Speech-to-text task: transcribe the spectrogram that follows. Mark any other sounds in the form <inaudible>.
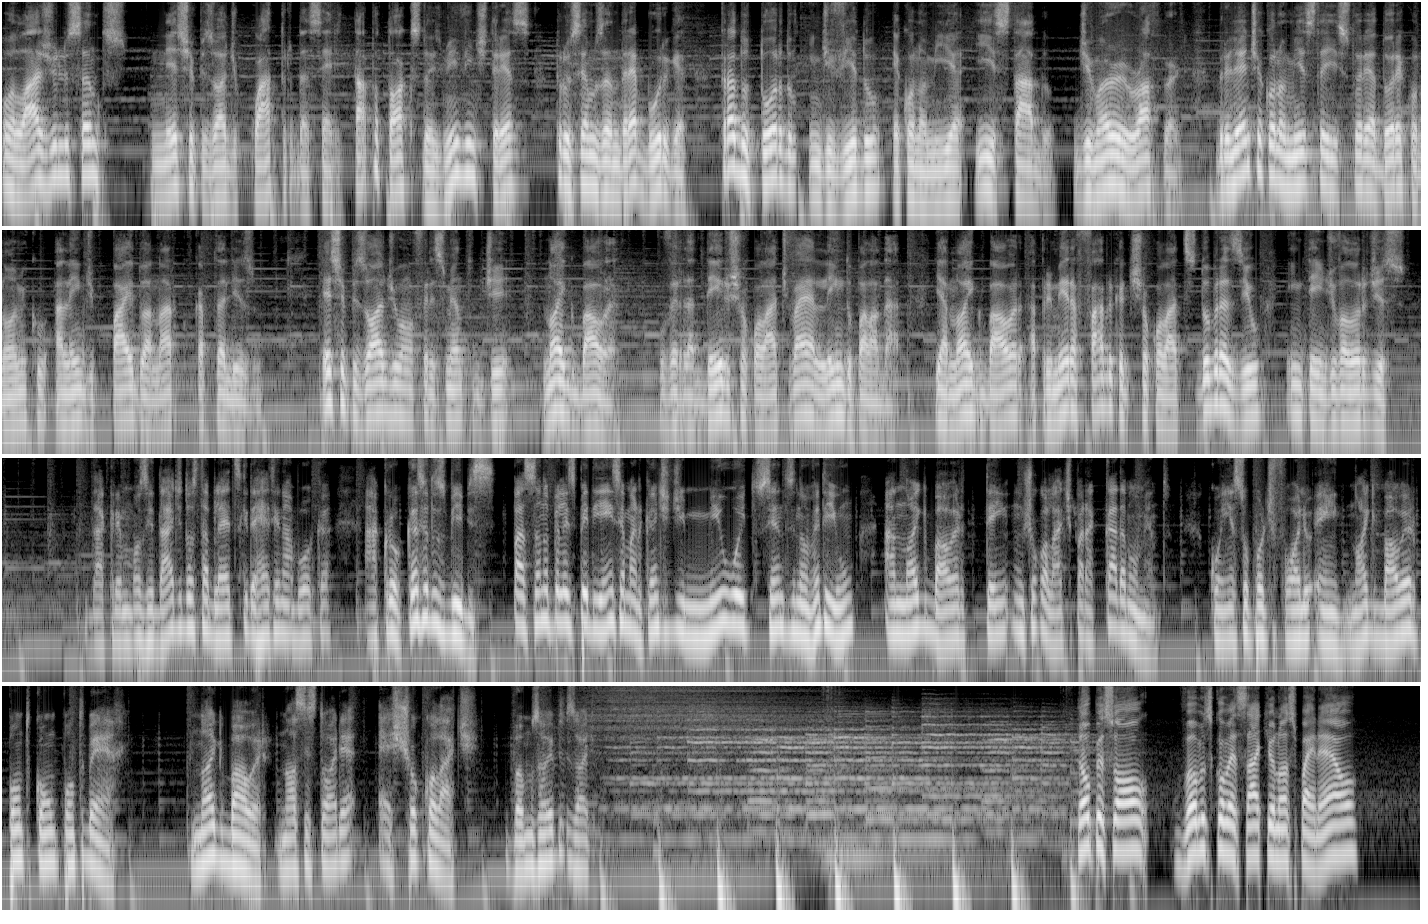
Olá, Júlio Santos. Neste episódio 4 da série Tapa Talks 2023, trouxemos André Burger, tradutor do Indivíduo, Economia e Estado, de Murray Rothbard, brilhante economista e historiador econômico, além de pai do anarcocapitalismo. Este episódio é um oferecimento de Neugbauer. O verdadeiro chocolate vai além do paladar. E a Neugbauer, a primeira fábrica de chocolates do Brasil, entende o valor disso. Da cremosidade dos tabletes que derretem na boca, à crocância dos bibs, passando pela experiência marcante de 1891, a Neugbauer tem um chocolate para cada momento. Conheça o portfólio em neugbauer.com.br. Neugbauer, nossa história é chocolate. Vamos ao episódio. Então, pessoal, vamos começar aqui o nosso painel.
